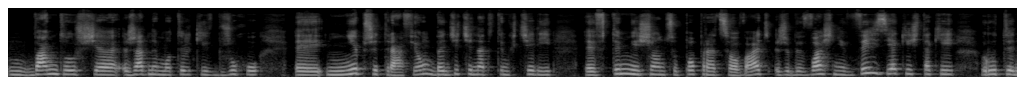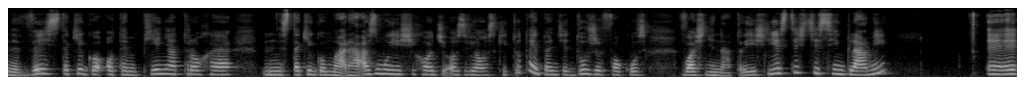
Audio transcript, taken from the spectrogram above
Wam to już się żadne motylki w brzuchu y, nie przytrafią. Będziecie nad tym chcieli y, w tym miesiącu popracować, żeby właśnie wyjść z jakiejś takiej rutyny, wyjść z takiego otępienia trochę, z takiego marazmu, jeśli chodzi o związki. Tutaj będzie duży fokus właśnie na to. Jeśli jesteście singlami, y,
